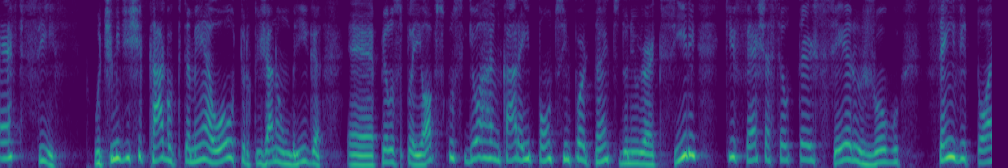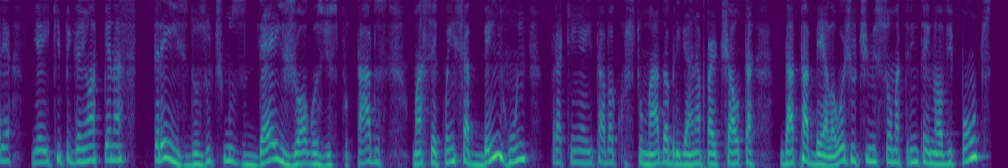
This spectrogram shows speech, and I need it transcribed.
FC. O time de Chicago, que também é outro que já não briga é, pelos playoffs, conseguiu arrancar aí pontos importantes do New York City, que fecha seu terceiro jogo sem vitória e a equipe ganhou apenas três dos últimos dez jogos disputados, uma sequência bem ruim para quem aí estava acostumado a brigar na parte alta da tabela. Hoje o time soma 39 pontos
